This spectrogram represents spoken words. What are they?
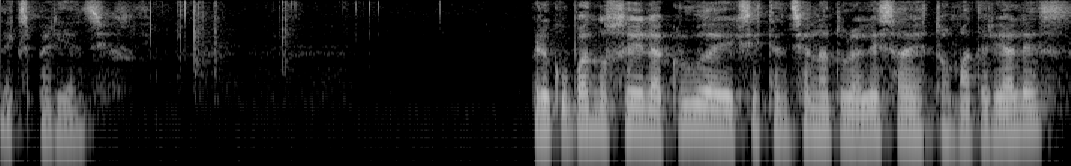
de experiencias. Preocupándose de la cruda y existencial naturaleza de estos materiales,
